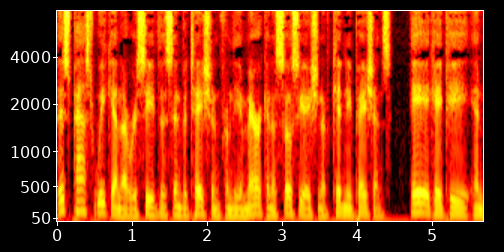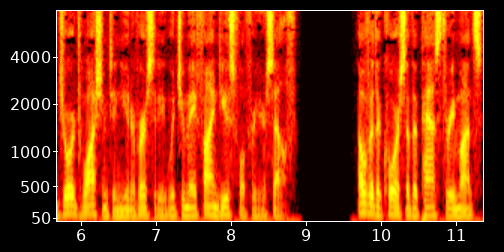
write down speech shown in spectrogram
This past weekend, I received this invitation from the American Association of Kidney Patients, AAKP, and George Washington University, which you may find useful for yourself. Over the course of the past three months,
